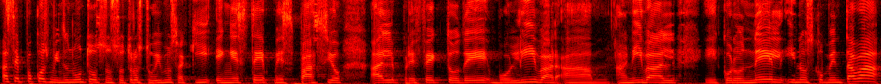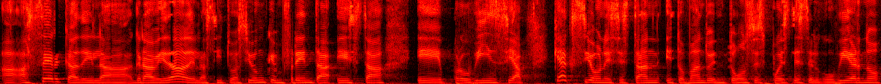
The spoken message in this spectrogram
Hace pocos minutos nosotros tuvimos aquí en este espacio al prefecto de Bolívar, a Aníbal eh, Coronel, y nos comentaba acerca de la gravedad de la situación que enfrenta esta provincia. ¿Qué acciones están eh, tomando entonces, pues, desde el gobierno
